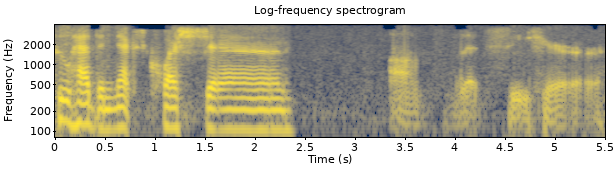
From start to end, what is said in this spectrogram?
who had the next question. Um, let's see here.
